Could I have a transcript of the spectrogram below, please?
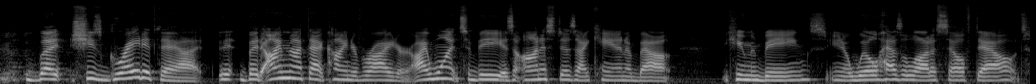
but she's great at that. But I'm not that kind of writer. I want to be as honest as I can about human beings. You know, Will has a lot of self doubt.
